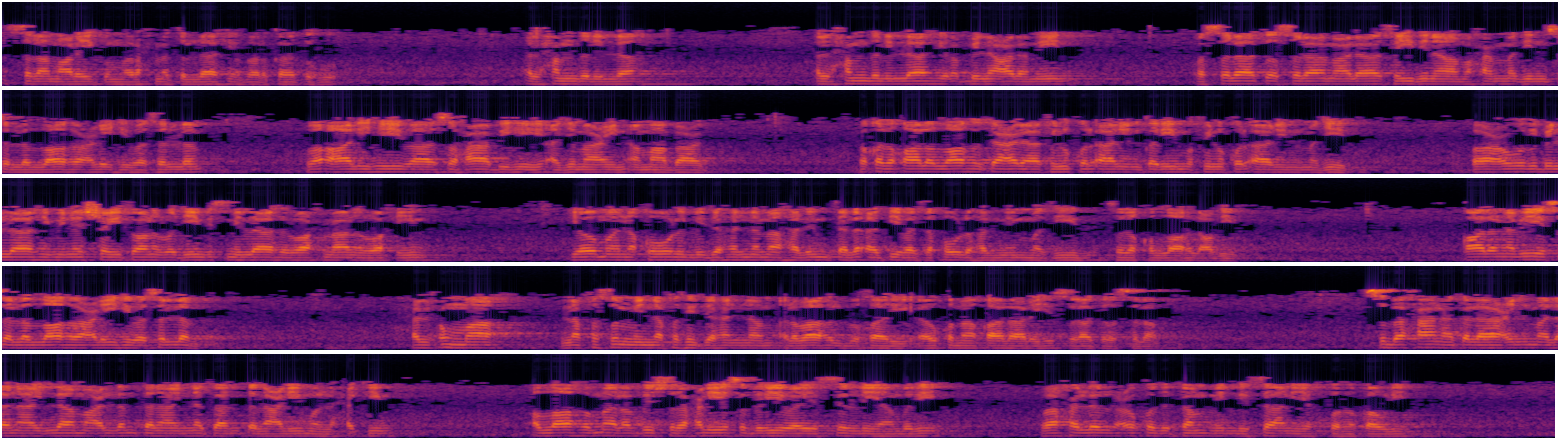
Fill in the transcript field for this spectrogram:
السلام علیکم ورحمۃ اللہ وبرکاتہ۔ الحمد للہ الحمد للہ رب العالمین۔ والصلاة والسلام على سیدنا محمد صلی اللہ علیہ وسلم و علیہ و صحابہ اجمعین، اما بعد۔ فقد قال اللہ تعالی فی القرآن الکریم وفی القرآن المجید۔ فاعوذ باللہ من الشیطان الرجیم۔ بسم اللہ الرحمن الرحیم۔ یوم نقول بجہنم انت تلعتی وتقول هل من مزید صدق الله العظیم قال نبی صلی اللہ علیہ وسلم الحمہ نفس من نفس جہنم رواه البخاری او كما قال علیہ الصلاۃ والسلام. سبحانك لا علم لنا الا ما علمتنا انك انت العليم الحكيم. اللهم رب اشرح لي صدري ويسر لي امري وحلل عقدة من لساني يفقهوا قولي.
